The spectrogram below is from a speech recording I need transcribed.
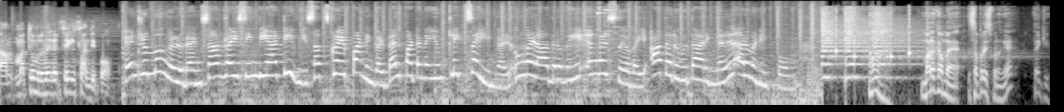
நாம் மற்றொரு நிகழ்ச்சியில் சந்திப்போம். என்றும் உங்களுடன் சன்ரைஸ் இந்தியா டிவி சப்ஸ்கிரைப் பண்ணுங்கள் பெல் பட்டனையும் கிளிக் செய்யுங்கள். உங்கள் ஆதரவே எங்கள் சேவை ஆதரவு தாருங்கள். அரவணைப்போம். மறக்காம சர்ப்ரைஸ் பண்ணுங்க. தேங்க்யூ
